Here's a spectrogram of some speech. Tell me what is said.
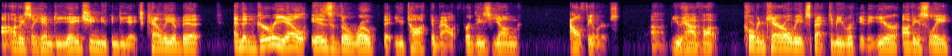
Uh, obviously, him DHing, you can DH Kelly a bit. And then Gurriel is the rope that you talked about for these young outfielders. Uh, you have uh, Corbin Carroll, we expect to be rookie of the year, obviously.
